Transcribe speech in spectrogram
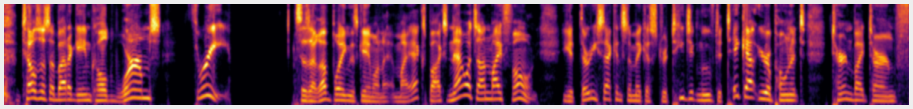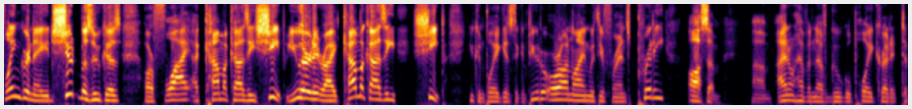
tells us about a game called Worms 3. says I love playing this game on my Xbox. Now it's on my phone. You get 30 seconds to make a strategic move to take out your opponent turn by turn, fling grenades, shoot bazookas, or fly a kamikaze sheep. You heard it right. Kamikaze sheep. You can play against the computer or online with your friends. Pretty awesome. Um, I don't have enough Google Play credit to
